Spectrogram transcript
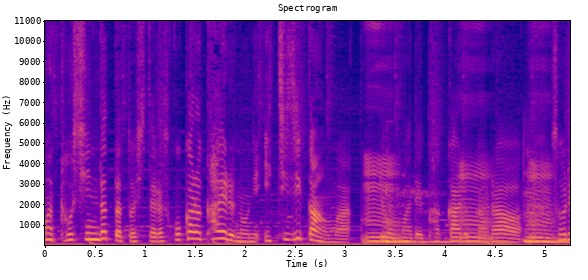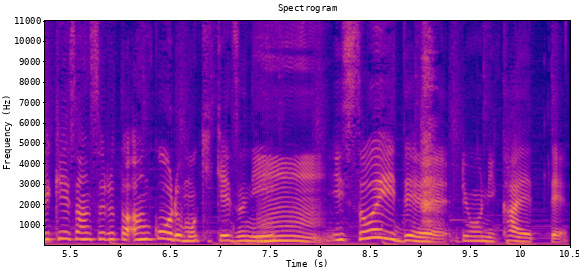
まあ、都心だったとしたらそこから帰るのに1時間は寮までかかるから、うん、それ計算するとアンコールも聞けずに、急いで寮に帰って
